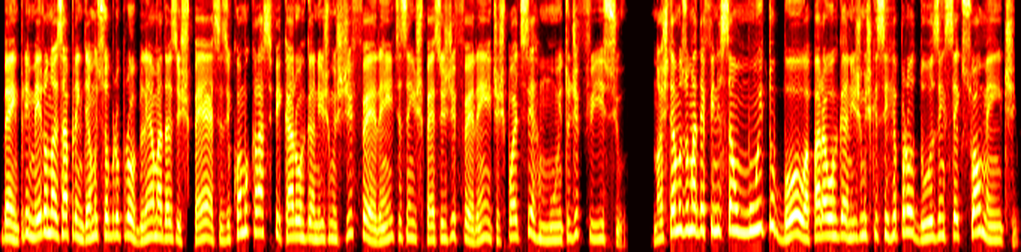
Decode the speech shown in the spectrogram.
Bem, primeiro nós aprendemos sobre o problema das espécies e como classificar organismos diferentes em espécies diferentes pode ser muito difícil. Nós temos uma definição muito boa para organismos que se reproduzem sexualmente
